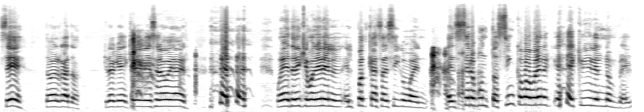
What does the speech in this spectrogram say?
Sí, todo el rato. Creo que, creo que se lo voy a ver. voy a tener que poner el, el podcast así como en, en 0.5 para poder escribir el nombre.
